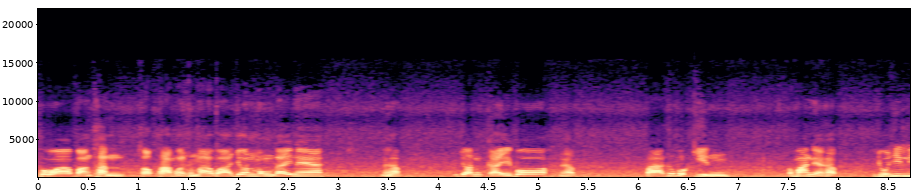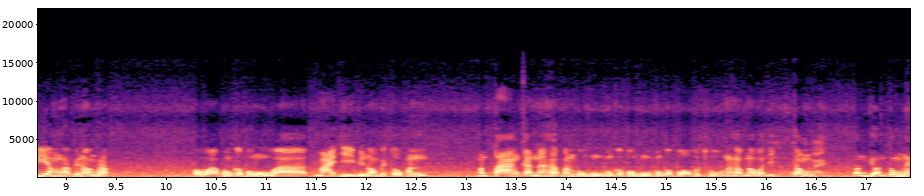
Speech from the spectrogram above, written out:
เพราะว่าบางท่านสอบถามกันขึ้นมาว่าย้อนหมองใดแน่นะครับย้อนไก่บ่นะครับปลาคือบ่กินประมาณเนี่ยครับอยู่ที่เลียมครับพี่น้องครับ เพราะว่าผมกับบ่ฮู้ว่าหมายที่พี่น้องไปตกมันมันต่างกันนะครับ มันบ่ฮู้ผมกับบ่ฮู้ผมก็บอกบ่ถูกนะครับเนาะว่าที่ต้องต้องหย่อนตรงไหน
